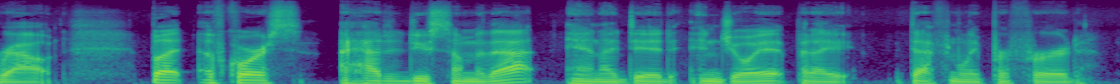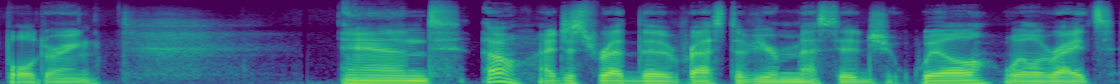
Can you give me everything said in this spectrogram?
route. But of course, I had to do some of that and I did enjoy it, but I definitely preferred bouldering. And oh, I just read the rest of your message. Will, Will writes,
